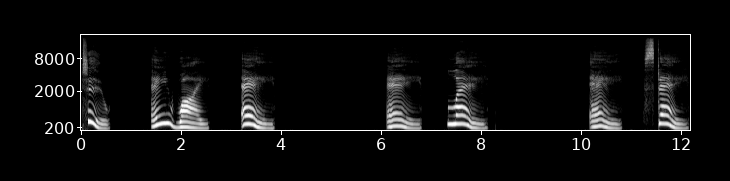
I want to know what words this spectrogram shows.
2 A Y A A lay A stay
